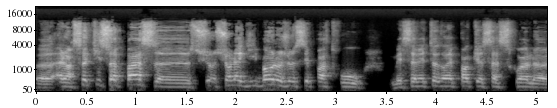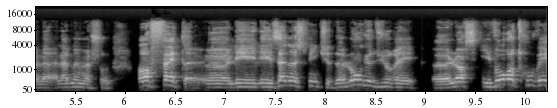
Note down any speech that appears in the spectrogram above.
Euh, alors, ce qui se passe euh, sur, sur, la guibole, je ne sais pas trop, mais ça ne m'étonnerait pas que ça soit la, même chose. En fait, les, les, anosmiques de longue durée, lorsqu'ils vont retrouver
